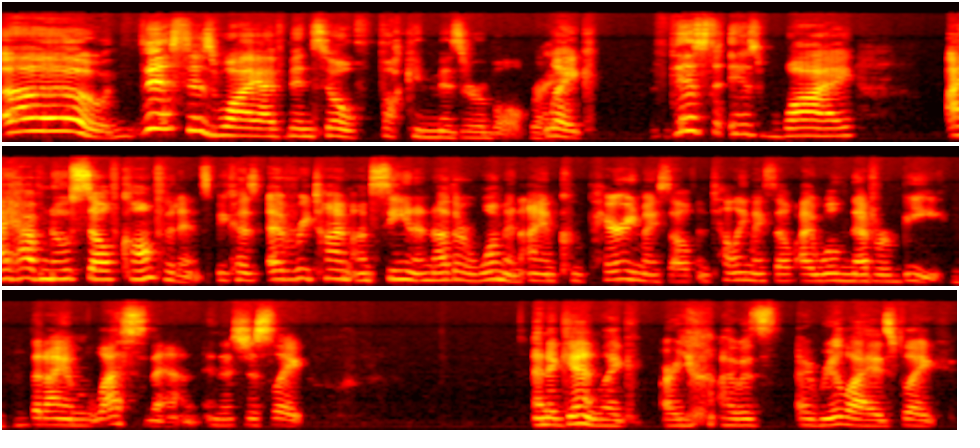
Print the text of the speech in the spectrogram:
oh, this is why I've been so fucking miserable. Right. Like, this is why I have no self confidence because every time I'm seeing another woman, I am comparing myself and telling myself I will never be, Mhm. that I am less than. And it's just like, and again, like, are you, I was, I realized, like,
